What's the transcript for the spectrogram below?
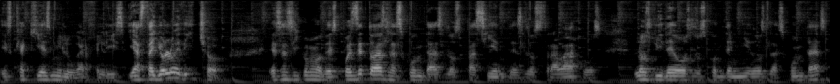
es que aquí es mi lugar feliz. Y hasta yo lo he dicho. Es así como después de todas las juntas, los pacientes, los trabajos, los videos, los contenidos, las juntas,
